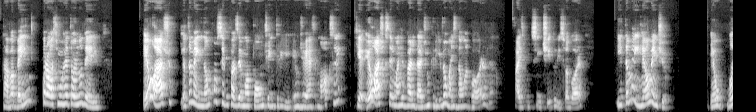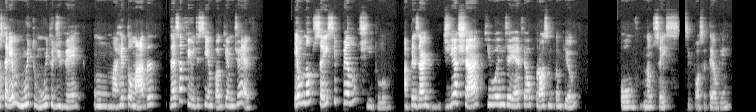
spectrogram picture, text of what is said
estava bem próximo o retorno dele. Eu acho, eu também não consigo fazer uma ponte entre MJF e Moxley, que eu acho que seria uma rivalidade incrível, mas não agora, né? Não faz muito sentido isso agora. E também, realmente, eu gostaria muito, muito de ver uma retomada dessa field CM Punk e MJF. Eu não sei se pelo título, apesar de achar que o MJF é o próximo campeão, ou não sei se possa ter alguém,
